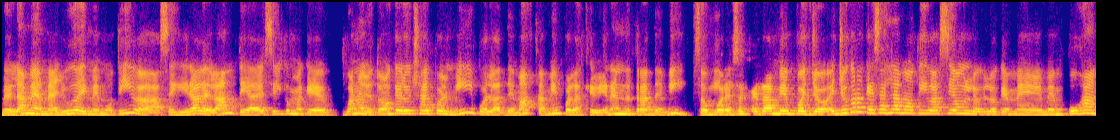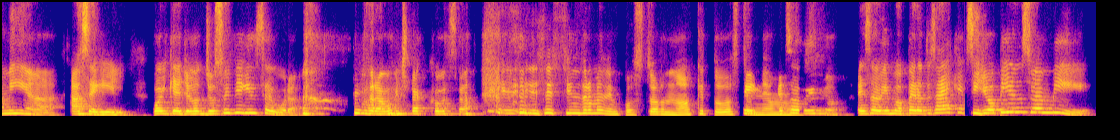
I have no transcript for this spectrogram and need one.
¿Verdad? Me, me, ayuda y me motiva a seguir adelante, a decir como que, bueno, yo tengo que luchar por mí y por las demás también, por las que vienen detrás de mí. So, Por eso es que también, pues yo, yo creo que esa es la motivación, lo, lo que me, me, empuja a mí a, a, seguir, porque yo, yo soy bien insegura. para muchas cosas. E, ese síndrome de impostor, ¿no? Que todos tenemos. Eso mismo, eso mismo. Pero tú sabes que si yo pienso en mí,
